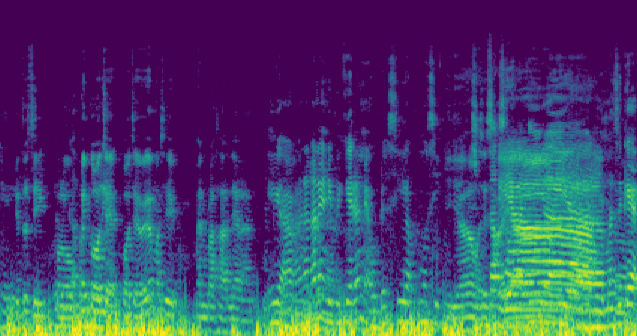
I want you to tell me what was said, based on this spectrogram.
Oke. Itu sih. Kalau mungkin kalau cewek, kalau cewek kan masih main perasaannya kan. Iya, karena kan yang dipikirin ya udah sih aku masih Iya, masih sayang. dia. Iya, gitu. masih kayak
